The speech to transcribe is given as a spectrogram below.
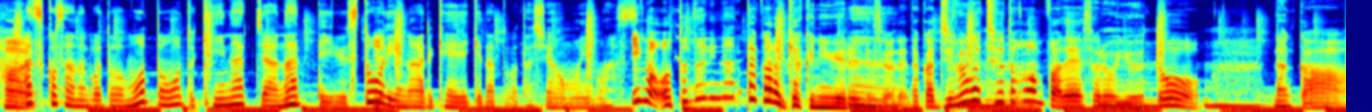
はい。敦子さんのことをもっともっと気になっちゃうなっていうストーリーのある経歴だと私は思います。今大人になったから逆に言えるんですよね、うん。だから自分が中途半端でそれを言うと、うん。なんか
